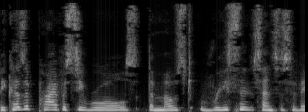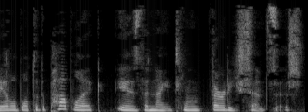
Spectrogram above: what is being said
Because of privacy rules, the most recent census available to the public is the 1930 census.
